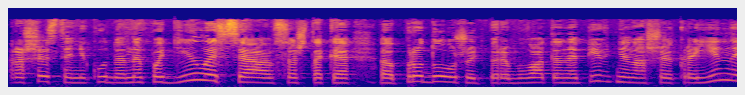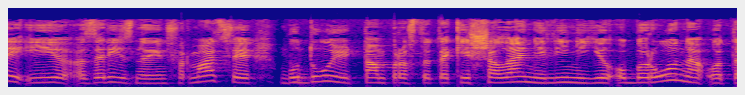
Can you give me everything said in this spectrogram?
рашисти нікуди не поділися. Все ж таки продовжують перебувати на півдні нашої країни і за різною інформацією будують там просто такі шалені лінії оборони. От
